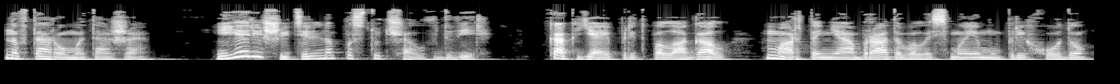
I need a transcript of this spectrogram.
на втором этаже. И я решительно постучал в дверь. Как я и предполагал, Марта не обрадовалась моему приходу.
